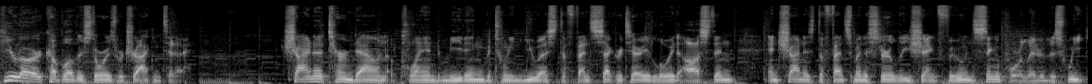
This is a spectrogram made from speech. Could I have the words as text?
Here are a couple other stories we're tracking today. China turned down a planned meeting between U.S. Defense Secretary Lloyd Austin and China's Defense Minister Li Shangfu in Singapore later this week.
